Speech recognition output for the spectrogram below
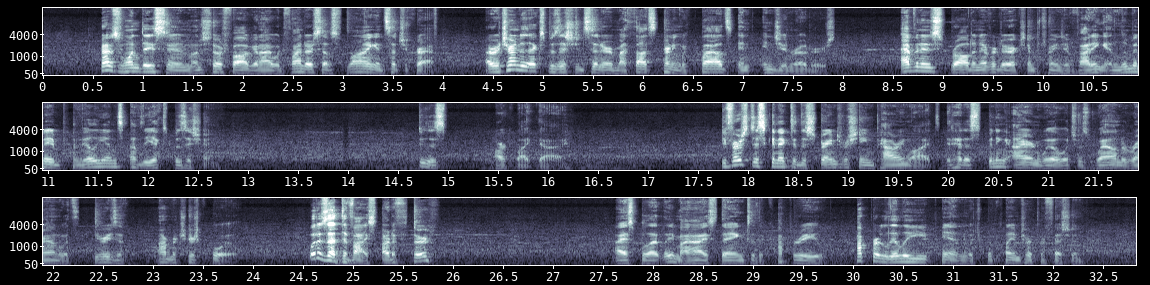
Perhaps one day soon, Monsieur Fogg and I would find ourselves flying in such a craft. I returned to the exposition center, my thoughts turning with clouds and engine rotors. Avenues sprawled in every direction between inviting illuminated pavilions of the exposition. Do this arc light guy. She first disconnected the strange machine powering lights. It had a spinning iron wheel which was wound around with a series of armature coil. What is that device, artificer? I asked politely, my eyes staying to the coppery, copper lily pin which proclaimed her profession.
